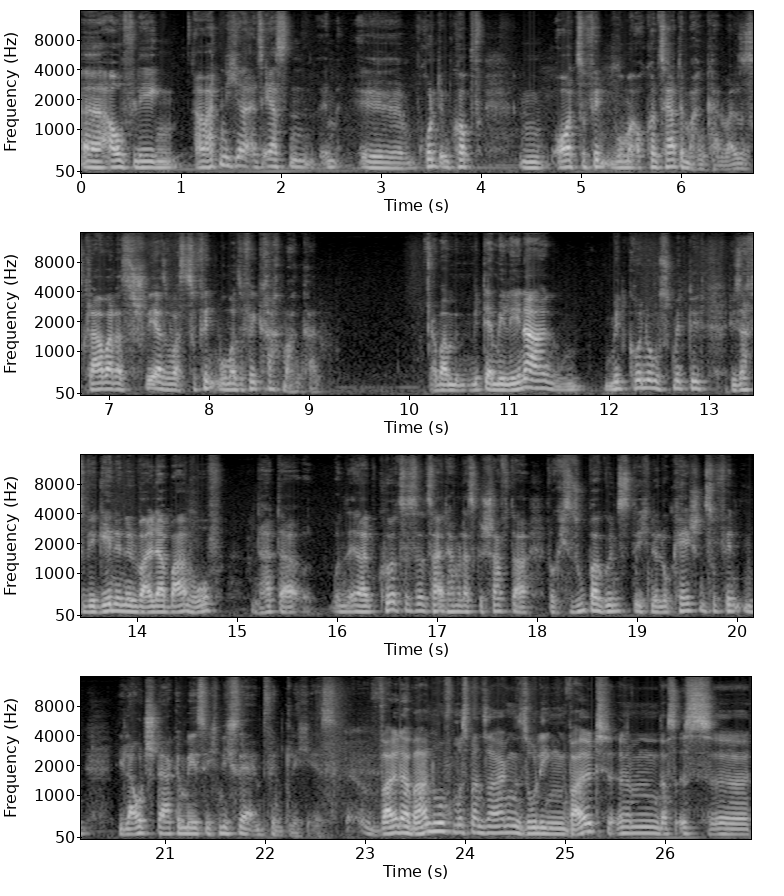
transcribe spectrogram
äh, auflegen. Aber hatten nicht als ersten im, äh, Grund im Kopf, einen Ort zu finden, wo man auch Konzerte machen kann, weil es klar war, dass es schwer sowas zu finden, wo man so viel Krach machen kann. Aber mit der Milena, Mitgründungsmitglied, die sagte, wir gehen in den Walder Bahnhof und hat da und innerhalb kürzester Zeit haben wir das geschafft, da wirklich super günstig eine Location zu finden, die lautstärkemäßig nicht sehr empfindlich ist. Walder Bahnhof muss man sagen, Solingen-Wald, ähm, das ist, äh,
